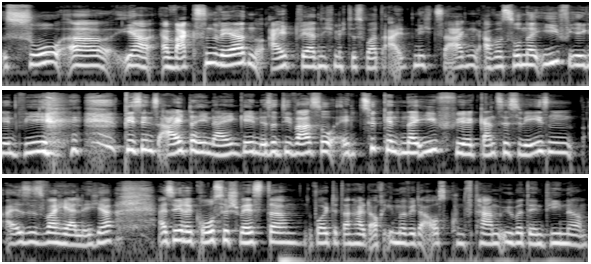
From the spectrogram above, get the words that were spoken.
so äh, ja, erwachsen werden, alt werden, ich möchte das Wort alt nicht sagen, aber so naiv irgendwie bis ins Alter hineingehen. Also die war so entzückend naiv für ihr ganzes Wesen, also es war herrlich. Ja? Also ihre große Schwester wollte dann halt auch immer wieder Auskunft haben über den Diener,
